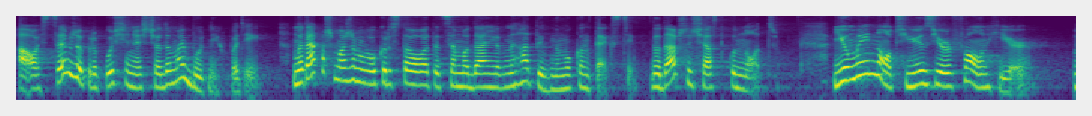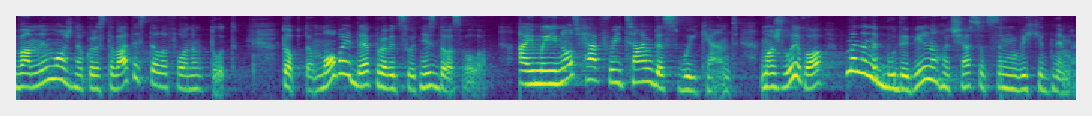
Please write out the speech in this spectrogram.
А ось це вже припущення щодо майбутніх подій. Ми також можемо використовувати це модальне в негативному контексті, додавши частку not. You may not use your phone here. Вам не можна користуватись телефоном тут. Тобто мова йде про відсутність дозволу. I may not have free time this weekend. Можливо, в мене не буде вільного часу цими вихідними.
